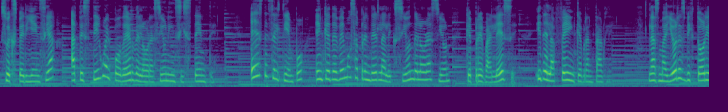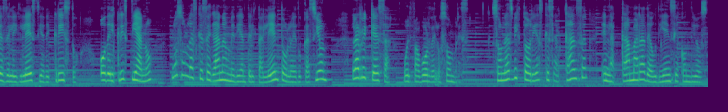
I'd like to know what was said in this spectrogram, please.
Su experiencia atestigua el poder de la oración insistente. Este es el tiempo en que debemos aprender la lección de la oración que prevalece y de la fe inquebrantable. Las mayores victorias de la iglesia de Cristo o del cristiano no son las que se ganan mediante el talento o la educación, la riqueza o el favor de los hombres. Son las victorias que se alcanzan en la cámara de audiencia con Dios,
